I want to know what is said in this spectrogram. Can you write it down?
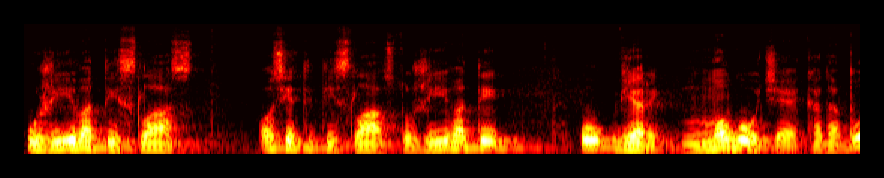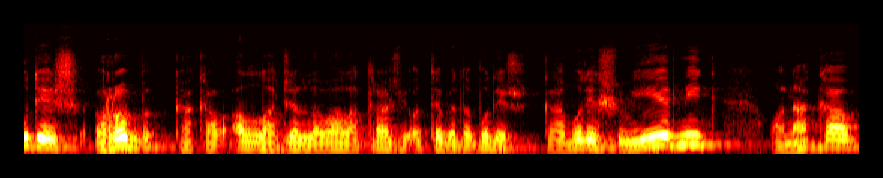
uživati slast, osjetiti slast, uživati u vjeri. Moguće je kada budeš rob kakav Allah dželavala traži od tebe da budeš. Kada budeš vjernik onakav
